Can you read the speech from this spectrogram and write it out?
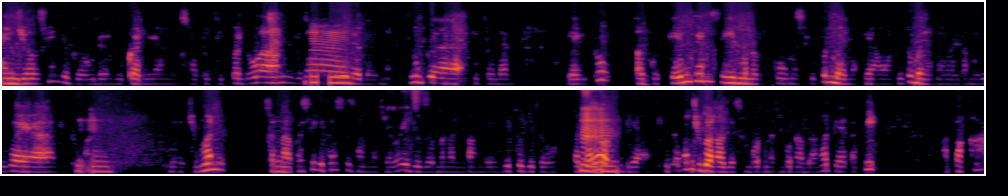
Angelsnya juga udah bukan yang satu tipe doang gitu, tapi Hmm. udah banyak juga gitu dan ya itu a good campaign sih menurutku meskipun banyak yang waktu itu banyak yang nentang juga ya gitu kan. Mm-mm. Ya, cuman kenapa sih kita sesama cewek juga menentang kayak gitu gitu padahal Mm-mm. ya kita kan juga kagak sempurna sempurna banget ya tapi apakah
